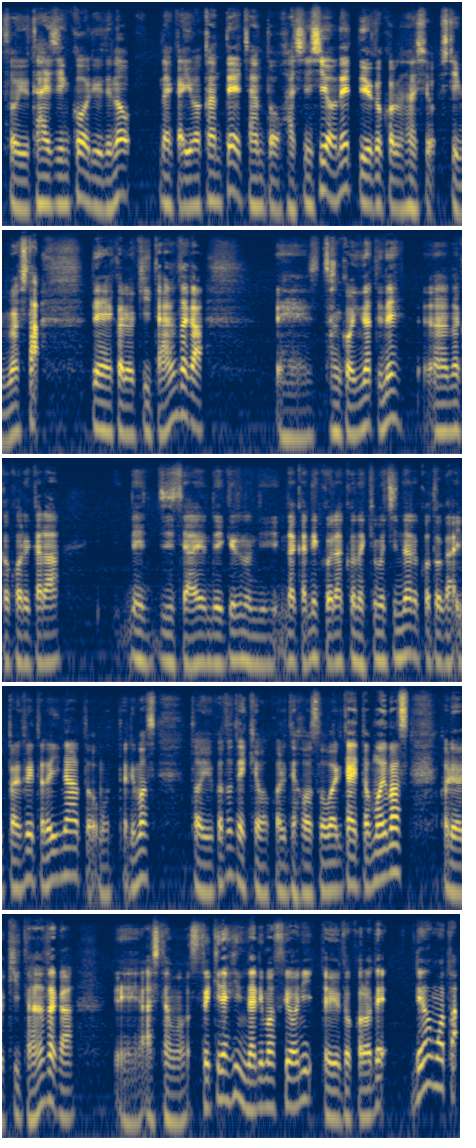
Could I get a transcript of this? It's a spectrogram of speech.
そういう対人交流でのなんか違和感ってちゃんと発信しようねっていうところの話をしてみました。で、これを聞いたあなたが、えー、参考になってね、あなんかこれから、ね、人生歩んでいけるのに、なんかね、こう楽な気持ちになることがいっぱい増えたらいいなと思っております。ということで今日はこれで放送終わりたいと思います。これを聞いたあなたが、えー、明日も素敵な日になりますようにというところで、ではまた。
